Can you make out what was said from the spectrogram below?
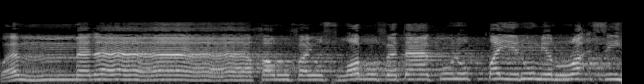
وأما الآخر فيصلب فتاكل الطير من رأسه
